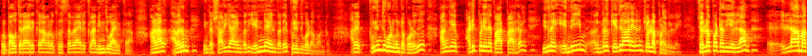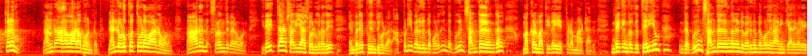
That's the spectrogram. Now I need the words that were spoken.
ஒரு பௌத்தராக இருக்கலாம் ஒரு கிறிஸ்தவராக இருக்கலாம் இந்துவாக இருக்கலாம். ஆனால் அவரும் இந்த சரியா என்பது என்ன என்பதை புரிந்து கொள்ள வேண்டும். அதை புரிந்து கொள்கின்ற பொழுது அங்கே அடிப்படையில் பார்ப்பார்கள். இதில் எதையும் எங்களுக்கு எதிரான எதுவும் சொல்லப்படவில்லை. சொல்லப்பட்டது எல்லாம் எல்லா மக்களும் நன்றாக வாழ வேண்டும். நல்ல ஒழுக்கத்தோடு வாழ வேணும் நாடு சிறந்து பெற வேணும் இதைத்தான் சரியாக சொல்கிறது என்பதை புரிந்து கொள்வார். அப்படி வருகின்ற பொழுது இந்த வீண் சந்தேகங்கள் மக்கள் மத்தியிலே ஏற்பட மாட்டாது. இன்றைக்கு எங்களுக்கு தெரியும் இந்த வீண் சந்தேகங்கள் என்று வருகின்ற பொழுது நான் இங்கே அதுவரை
